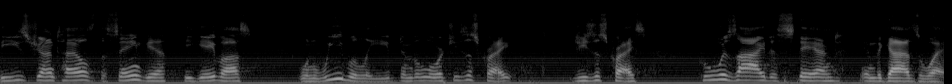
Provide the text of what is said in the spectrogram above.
these Gentiles the same gift he gave us when we believed in the Lord Jesus Christ, Jesus Christ, who was I to stand in the God's way?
